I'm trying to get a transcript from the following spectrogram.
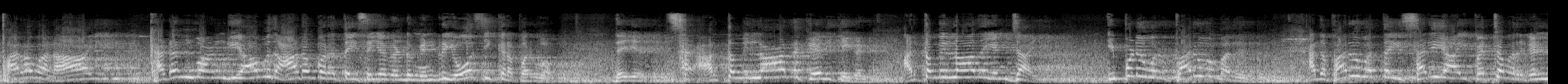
பரவலாய் கடன் வாங்கியாவது ஆடம்பரத்தை செய்ய வேண்டும் என்று யோசிக்கிற பருவம். ச- அர்த்தமில்லாத கேளிக்கைகள் அர்த்தமில்லாத என்ஜாய் இப்படி ஒரு பருவம் அது. அந்த பருவத்தை சரியாய் பெற்றவர்கள்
